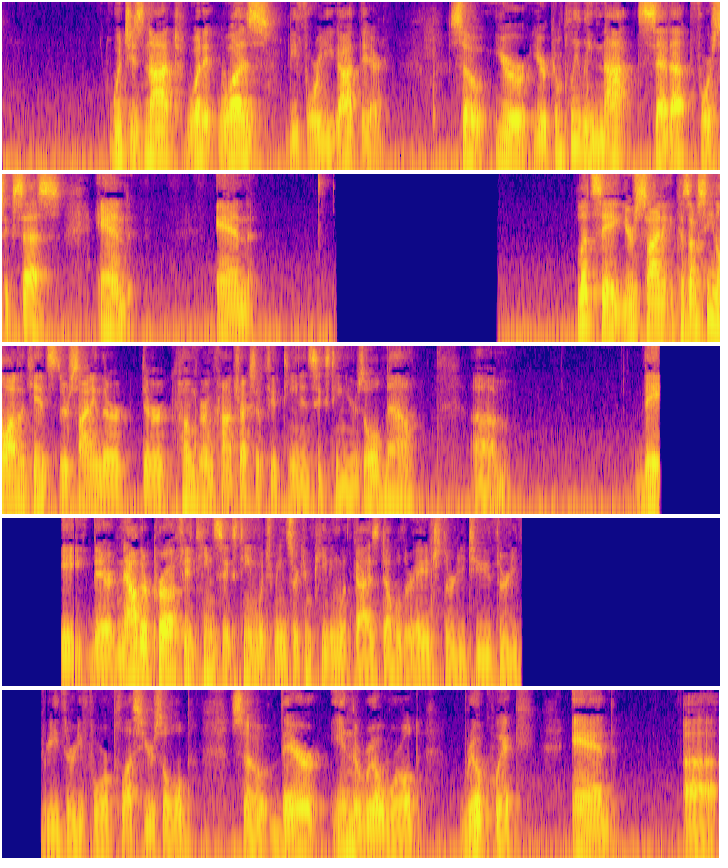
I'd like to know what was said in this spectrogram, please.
which is not what it was before you got there. So you're you're completely not set up for success, and and let's say you're signing because I'm seeing a lot of the kids they're signing their their homegrown contracts at 15 and 16 years old now. Um, they they're now they're pro at 15 16 which means they're competing with guys double their age 32 33 34 plus years old. So they're in the real world real quick and uh,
